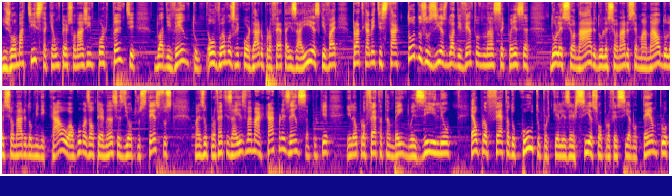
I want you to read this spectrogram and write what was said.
em João Batista, que é um personagem importante do advento, ou vamos recordar o profeta Isaías, que vai praticamente estar todos os dias do advento na sequência do lecionário, do lecionário semanal, do lecionário dominical, algumas alternâncias de outros textos, mas o profeta Isaías vai marcar presença, porque ele é o profeta também do exílio, é o profeta do culto, porque ele exercia sua profecia no templo,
